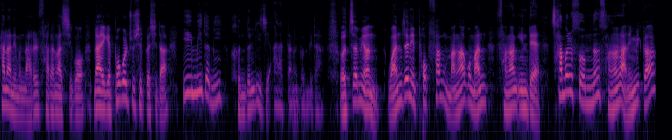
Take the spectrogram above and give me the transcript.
하나님은 나를 사랑하시고 나에게 복을 주실 것이다. 이 믿음이 흔들리지 않았다는 겁니다. 어쩌면 완전히 폭삭 망하고만 상황인데 참을 수 없는 상황 아닙니까?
